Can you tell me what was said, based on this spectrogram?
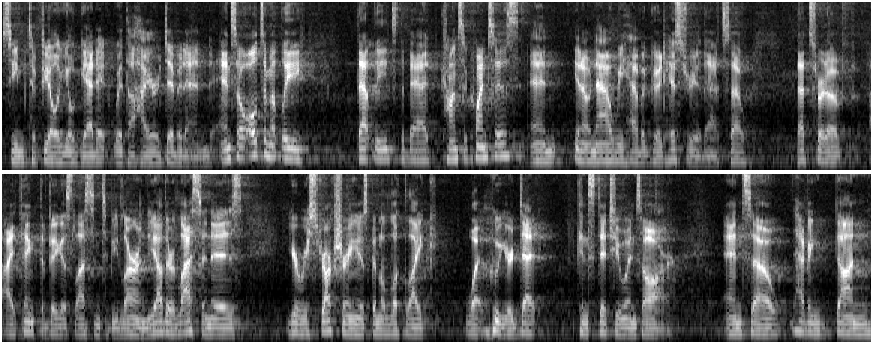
seem to feel you'll get it with a higher dividend. And so ultimately, that leads to bad consequences. And, you know, now we have a good history of that. So that's sort of, I think, the biggest lesson to be learned. The other lesson is your restructuring is going to look like what, who your debt constituents are. And so, having done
